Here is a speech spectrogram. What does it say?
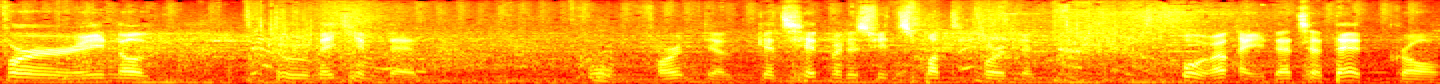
for Reynolds to make him dead. Oh, forward. Gets hit by the sweet spot for tilt. Oh, okay, that's a dead Chrom.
